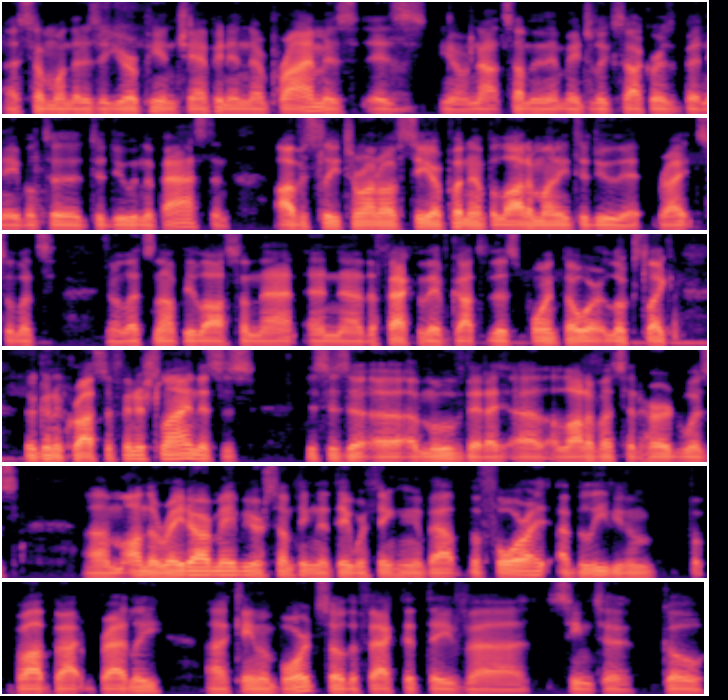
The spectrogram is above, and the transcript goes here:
uh, someone that is a European champion in their prime is is you know not something that Major League Soccer has been able to to do in the past. And obviously, Toronto FC are putting up a lot of money to do that, right? So let's you know let's not be lost on that. And uh, the fact that they've got to this point though, where it looks like they're going to cross the finish line, this is this is a, a move that I, a lot of us had heard was um, on the radar, maybe, or something that they were thinking about before. I, I believe even Bob Bradley uh, came aboard. So the fact that they've uh, seemed to go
